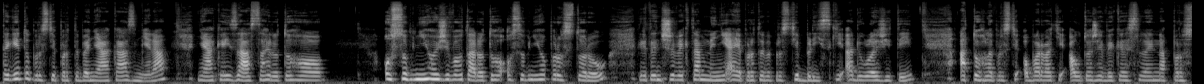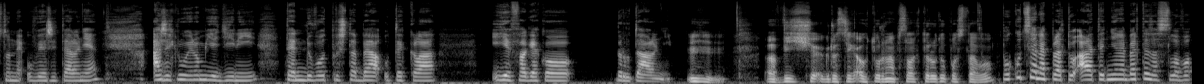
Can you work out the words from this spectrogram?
tak je to prostě pro tebe nějaká změna, nějaký zásah do toho osobního života, do toho osobního prostoru, kde ten člověk tam není a je pro tebe prostě blízký a důležitý. A tohle prostě oba dva ti autoři vykreslili naprosto neuvěřitelně. A řeknu jenom jediný, ten důvod, proč ta Bea utekla, je fakt jako brutální. Mm-hmm. A víš, kdo z těch autorů napsal kterou tu postavu? Pokud se nepletu, ale teď mě neberte za slovo,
